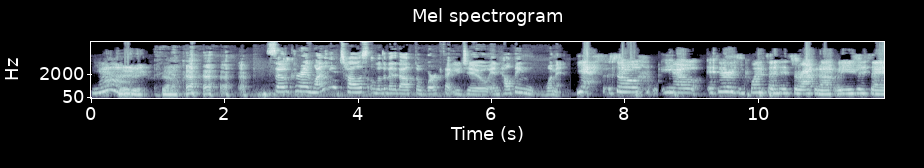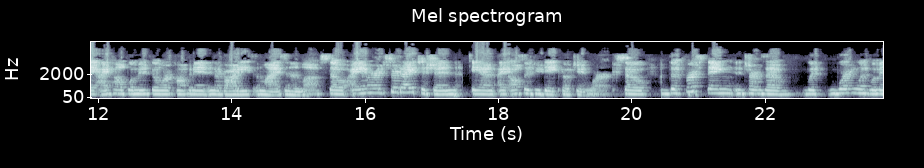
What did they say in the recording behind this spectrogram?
Yeah. Maybe. Yeah. So, Corinne, why don't you tell us a little bit about the work that you do in helping women? Yes. So, you know, if there's one sentence to wrap it up, I usually say I help women feel more confident in their bodies and lives and in love. So, I am a registered dietitian and I also do date coaching work. So, the first thing in terms of with working with women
